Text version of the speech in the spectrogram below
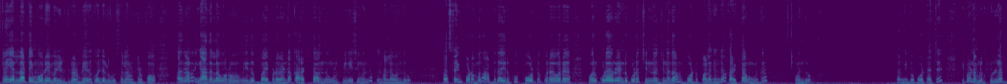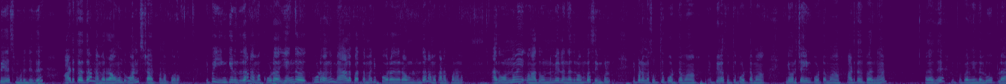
ஏன்னா எல்லா டைமும் ஒரே மாதிரி எடுத்துட்டு வர முடியாது. கொஞ்சம் லூஸெல்லாம் விட்டுருப்போம். அதனால் நீங்கள் அதெல்லாம் ஒரு இது பயப்பட வேண்டாம். கரெக்டாக வந்து உங்களுக்கு ஃபினிஷிங் வந்து நல்லா வந்துடும் ஃபஸ்ட் டைம் போடும்போது அப்படி தான் இருக்கும். போட்டு பிற- ஒரு ஒரு கூட ஒரு ரெண்டு கூட சின்ன சின்னதாக போட்டு பழகுங்க. கரெக்டாக உங்களுக்கு வந்துடும் பாருங்க இப்போ போட்டாச்சு. இப்போ நம்மளுக்கு ஃபுல்லாக பேஸ் முடிஞ்சது. அடுத்ததான் நம்ம ரவுண்ட் ஒன் ஸ்டார்ட் பண்ண போகிறோம் இப்போ இங்கிருந்து தான் நம்ம கூட எங்கள் கூட வந்து மேலே பார்த்த மாதிரி போகிற ரவுண்ட் இருந்தால் நம்ம கணக்கு பண்ணணும். அது ஒன்றுமே அது ஒன்றுமே இல்லைங்க. அது ரொம்ப சிம்பிள் இப்போ நம்ம சுற்று போட்டோமா? இப்படிலாம் சுற்று போட்டோமா? இங்கே ஒரு செயின் போட்டோமா? அடுத்தது பாருங்கள் அதாவது இப்போ பாருங்கள் இந்த லூப்பில்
